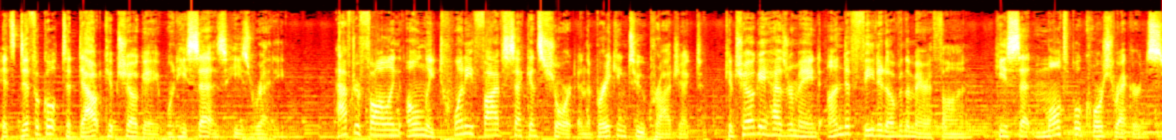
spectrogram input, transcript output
it's difficult to doubt Kipchoge when he says he's ready. After falling only 25 seconds short in the Breaking 2 project, Kipchoge has remained undefeated over the marathon, he's set multiple course records,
